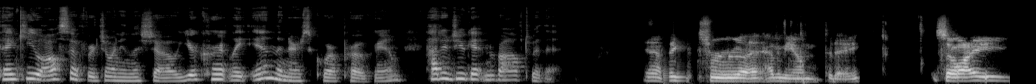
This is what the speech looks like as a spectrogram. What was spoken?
thank you also for joining the show. You're currently in the Nurse Corps program. How did you get involved with it? Yeah, thanks for uh, having me on today. So I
